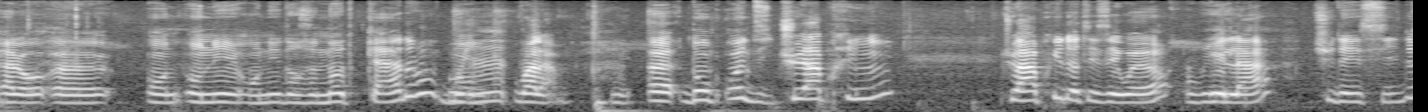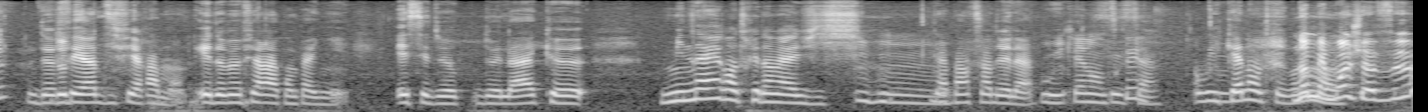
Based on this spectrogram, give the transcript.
Alors, euh, on, on est, on est dans un autre cadre. Donc, Oui. voilà. Oui. Euh, donc, on dit, tu as appris, tu as appris de tes erreurs. Oui. Et là, tu décides. de, de- faire différemment et de me faire accompagner. Et c'est de, de là que Mina est rentrée dans ma vie. Hmm. C'est à partir de là. Oui. Quelle C'est entrée. ça. Oui, quelle entrée Non, mais moi, je veux.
